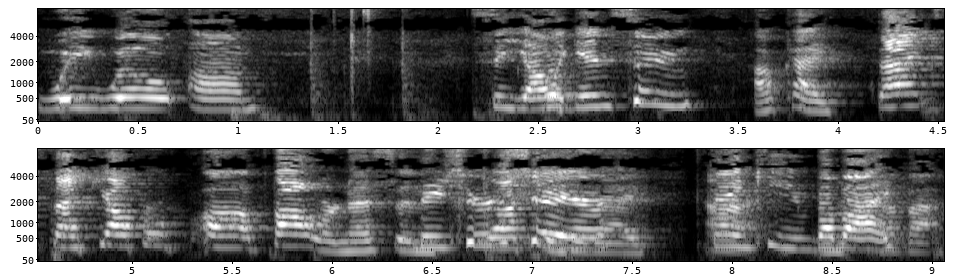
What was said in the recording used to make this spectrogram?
we will um, see y'all again soon. Okay. Thanks. Thank y'all for uh, following us and Be sure to watching share. today. Thank All you. Bye-bye. Bye bye.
